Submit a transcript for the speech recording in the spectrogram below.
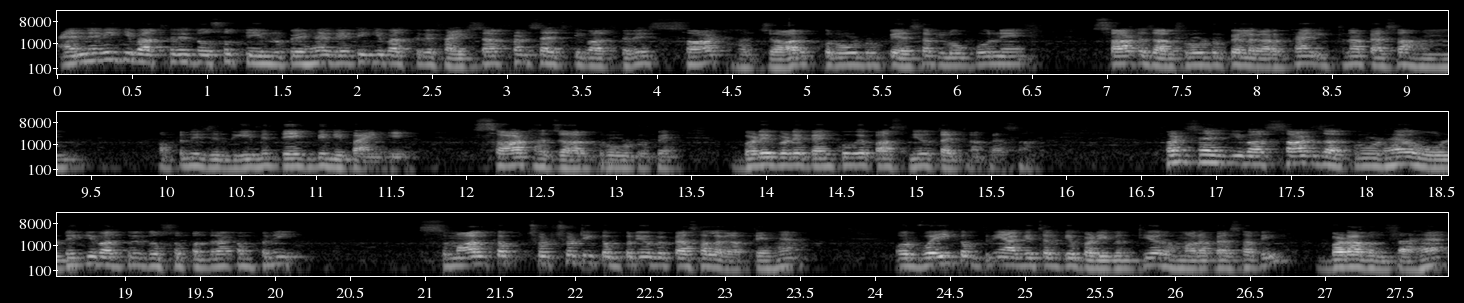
एन की बात करें, दो सौ तीन रुपये है। रेटिंग की बात करें फाइव स्टार फंड साइज़ की बात करें, साठ हज़ार करोड़ रुपए है। सर, लोगों ने साठ हज़ार करोड़ रुपए लगा रखा है। इतना पैसा हम अपनी ज़िंदगी में देख भी नहीं पाएँगे। साठ हज़ार करोड़ रुपए। बड़े बड़े बैंकों के पास नहीं होता इतना पैसा। फंड साइज़ की बात साठ करोड़ है। और होल्डिंग की बात करें, दो सौ पंद्रह कंपनी स्मॉल कप छोटी छोटी कंपनियों पे पैसा लगाते हैं और वही कंपनी आगे चल के बड़ी बनती है और हमारा पैसा भी बड़ा बनता है।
